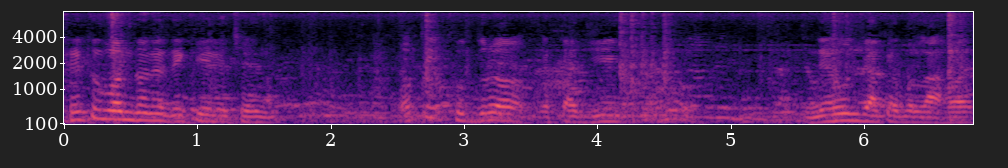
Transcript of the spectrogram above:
সেতু বন্ধনে দেখিয়ে গেছেন অতি ক্ষুদ্র একটা জীব নেউল যাকে বলা হয়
